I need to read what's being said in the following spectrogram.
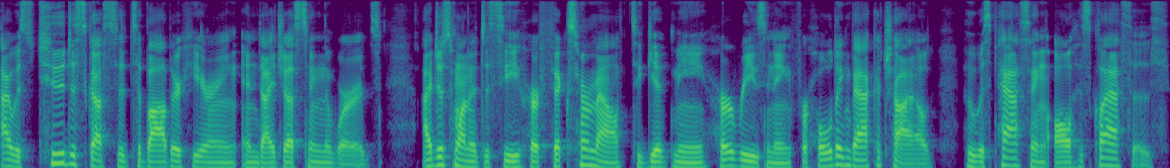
I was too disgusted to bother hearing and digesting the words. I just wanted to see her fix her mouth to give me her reasoning for holding back a child who was passing all his classes.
